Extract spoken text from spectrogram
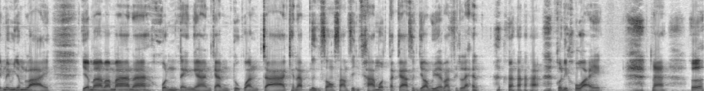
นไม่มีน้ำลาย อย่ามามาม่านะ คนแต่งงานกันทุกวันจ้า แค่นับ 1 2 3 สินค้าหมดตะกร้าสุดยอดผู้ใหญ่บ้านฟินแลนด์ คนนี้เขาไวนะ เออ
